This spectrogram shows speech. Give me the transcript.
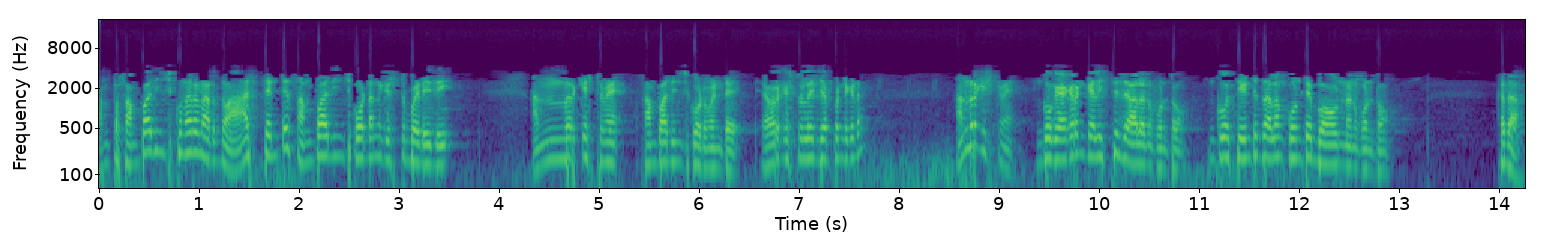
అంత సంపాదించుకున్నారని అర్థం. ఆస్తి అంటే సంపాదించుకోవడానికి ఇష్టపడేది. అందరికి ఇష్టమే సంపాదించుకోవడం అంటే. ఎవరికి ఇష్టం లేదు చెప్పండి ఇక్కడ? అందరికి ఇష్టమే. ఇంకొక ఎకరం కలిస్తే చాలనుకుంటాం ఇంకో తింటి తలం కొంటే బాగుండు అనుకుంటాం. కదా?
